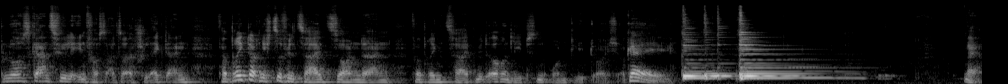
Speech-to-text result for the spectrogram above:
plus ganz viele Infos. Also erschlägt einen. Verbringt doch nicht zu viel Zeit, sondern verbringt Zeit mit euren Liebsten und liebt euch. Okay. Naja,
